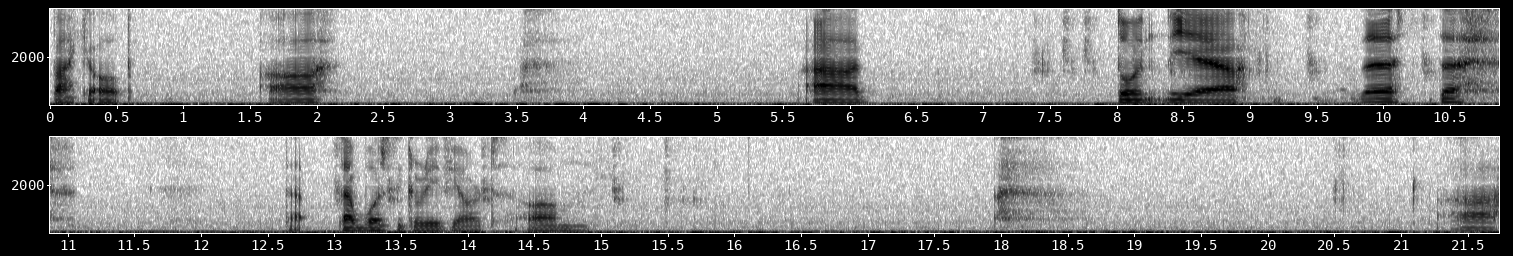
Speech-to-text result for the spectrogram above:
back it up. Uh, Uh, don't, yeah. This, the, that, that was the graveyard. Um, uh,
